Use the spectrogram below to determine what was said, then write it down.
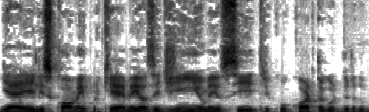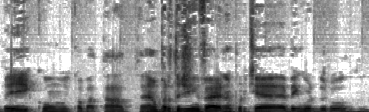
E aí eles comem porque é meio azedinho, meio cítrico, corta a gordura do bacon e com a batata. É um prato de inverno porque é bem gorduroso.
